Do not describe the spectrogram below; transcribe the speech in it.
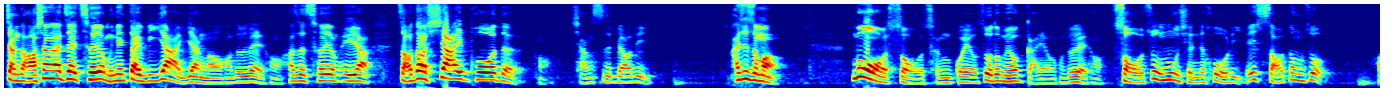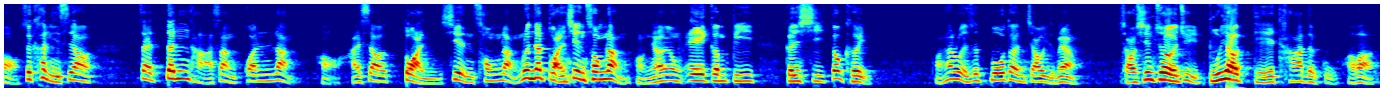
讲的好像要在车用里面带 VR 一样哦，对不对？哦，它是车用 AR，找到下一波的哦强势标的，还是什么墨守成规哦，这我都没有改哦，对不对？哈，守住目前的获利，哎，少动作，哦，所以看你是要在灯塔上观浪，哦，还是要短线冲浪？如果你在短线冲浪，哦，你要用 A 跟 B 跟 C 都可以，啊，那如果你是波段交易怎么样？小心最后一句，不要跌他的股，好不好？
